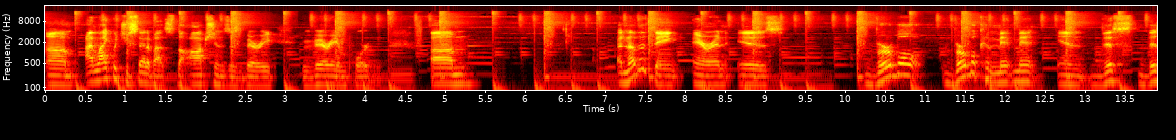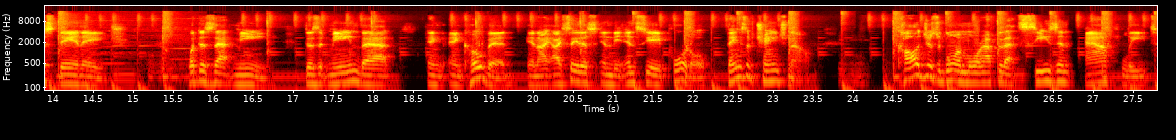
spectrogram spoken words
Um, I like what you said about the options is very, very important. Um, another thing, Aaron, is verbal verbal commitment in this this day and age. What does that mean? Does it mean that in, in COVID, and I, I say this in the NCAA portal, things have changed now. Colleges are going more after that seasoned athlete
